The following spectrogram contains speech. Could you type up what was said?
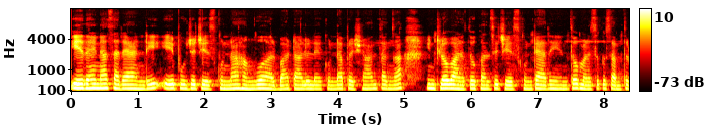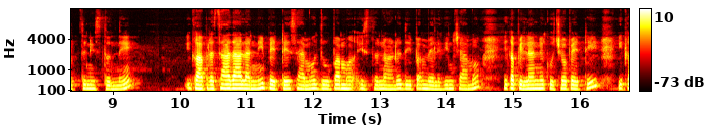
ఏదైనా సరే అండి ఏ పూజ చేసుకున్నా హంగు ఆర్భాటాలు లేకుండా ప్రశాంతంగా ఇంట్లో వాళ్ళతో కలిసి చేసుకుంటే అది ఎంతో మనసుకు సంతృప్తినిస్తుంది. ఇక ప్రసాదాలన్నీ పెట్టేశాము. ధూపం ఇస్తున్నాడు. దీపం వెలిగించాము. ఇక పిల్లల్ని కూర్చోబెట్టి ఇక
